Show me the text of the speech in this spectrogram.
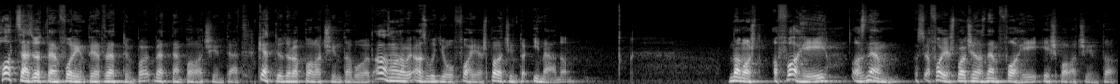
650 forintért vettünk, vettem palacsintát. Kettő darab palacsinta volt. Az mondom, hogy az úgy jó, fahéjas palacsinta, imádom. Na most a fahé, az nem, a fahéjas palacsinta az nem fahé és palacsinta,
